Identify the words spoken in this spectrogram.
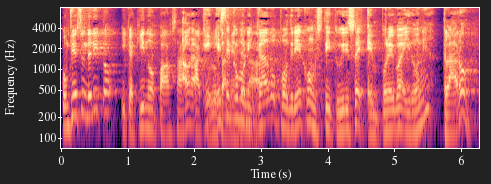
confiese un delito y que aquí no pasa Ahora, absolutamente ¿ese comunicado nada. podría constituirse en prueba idónea? Claro,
